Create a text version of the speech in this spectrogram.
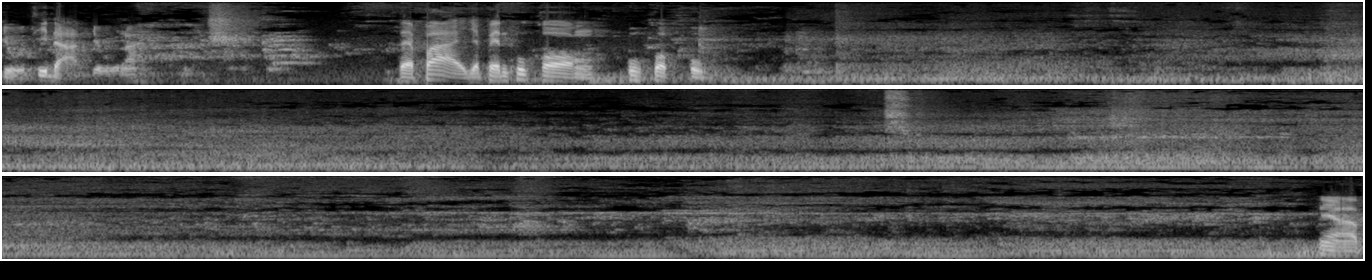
อยู่ที่ด่านอยู่นะ แต่ป้ายจะเป็นผู้กองผู้ควบคุมเนี่ยครับ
